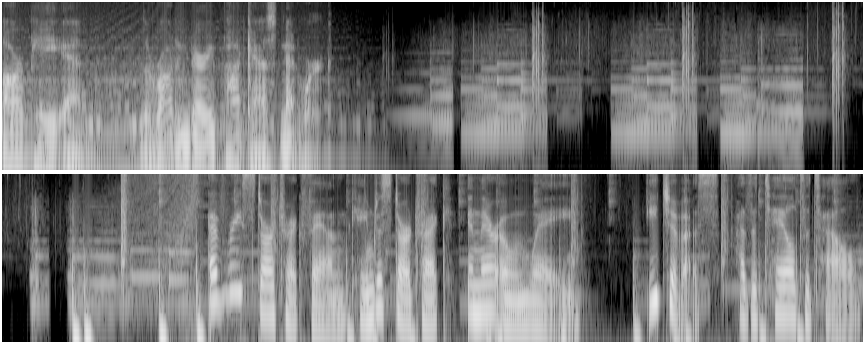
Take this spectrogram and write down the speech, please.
RPN, the Roddenberry Podcast Network. Every Star Trek fan came to Star Trek in their own way. Each of us has a tale to tell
